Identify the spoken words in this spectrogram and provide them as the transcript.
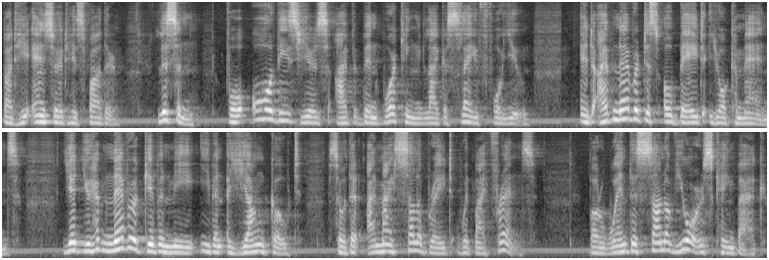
But he answered his father, Listen, for all these years I've been working like a slave for you, and I've never disobeyed your commands. Yet you have never given me even a young goat so that I might celebrate with my friends. But when this son of yours came back,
